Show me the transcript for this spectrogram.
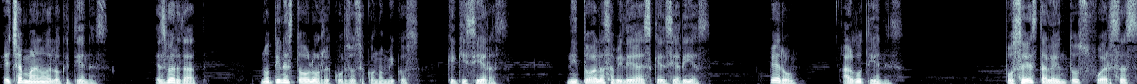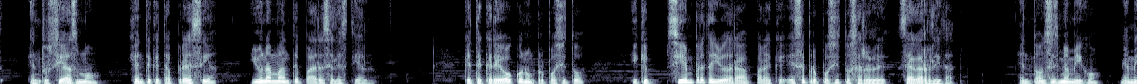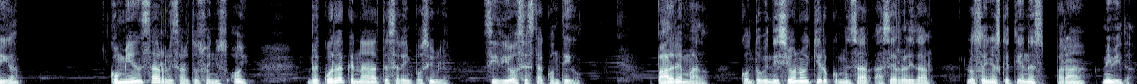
echa mano de lo que tienes. Es verdad, no tienes todos los recursos económicos que quisieras, ni todas las habilidades que desearías, pero algo tienes. Posees talentos, fuerzas entusiasmo, gente que te aprecia y un amante Padre Celestial, que te creó con un propósito y que siempre te ayudará para que ese propósito se, se haga realidad. Entonces, mi amigo, mi amiga, comienza a realizar tus sueños hoy. Recuerda que nada te será imposible si Dios está contigo. Padre amado, con tu bendición hoy quiero comenzar a hacer realidad los sueños que tienes para mi vida.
